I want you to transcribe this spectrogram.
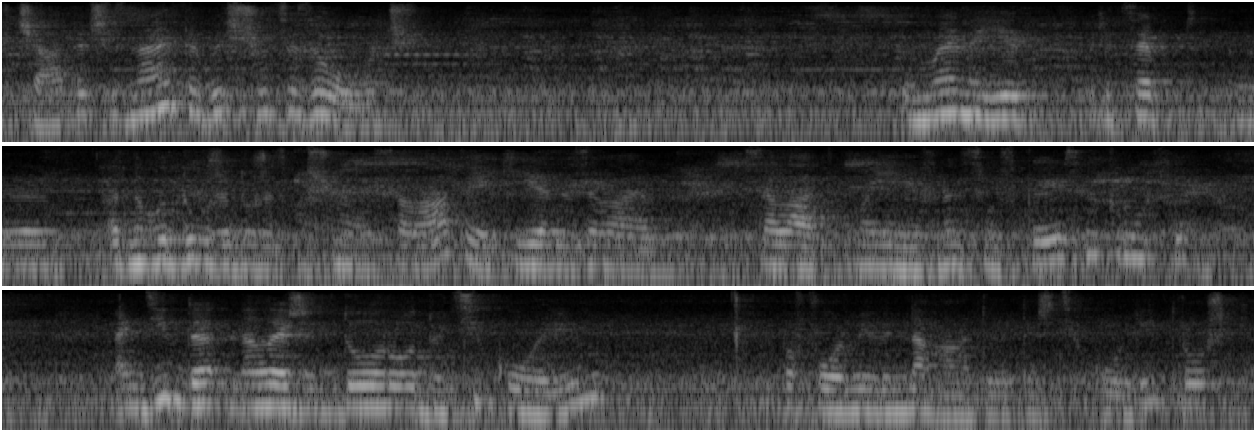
Дівчата, чи знаєте ви, що це за овочі? У мене є рецепт е, одного дуже-дуже смачного салату, який я називаю салат моєї французької свекрухи. Андів належить до роду цикорію. По формі він нагадує теж цикорій трошки.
